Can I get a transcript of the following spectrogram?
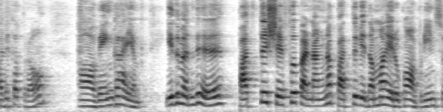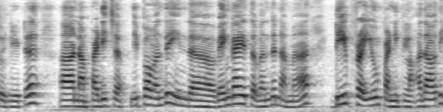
அதுக்கப்புறம் வெங்காயம். இது வந்து பத்து ஷெஃப் பண்ணாங்கன்னா பத்து விதமாக இருக்கும் அப்படின்னு சொல்லிட்டு நான் படித்தேன் இப்போ வந்து இந்த வெங்காயத்தை வந்து நம்ம டீப் ஃப்ரையும் பண்ணிக்கலாம். அதாவது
